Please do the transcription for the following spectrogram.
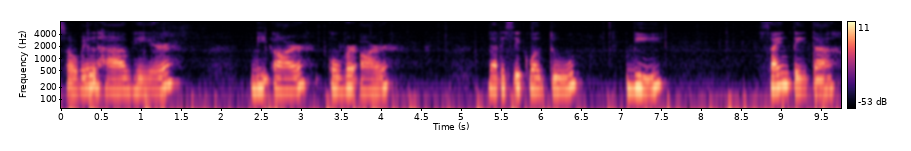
So we'll have here dr over r that is equal to b sine theta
